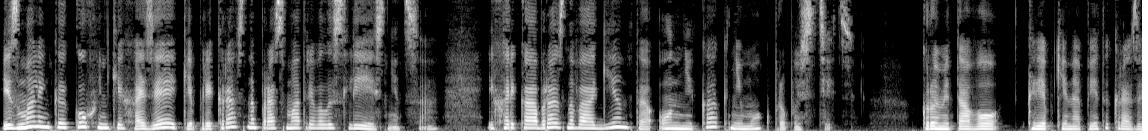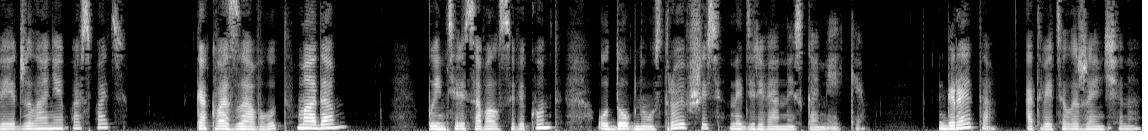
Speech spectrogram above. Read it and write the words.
Из маленькой кухоньки хозяйки прекрасно просматривалась лестница, и хорькообразного агента он никак не мог пропустить. Кроме того, Крепкий напиток развеет желание поспать. «Как вас зовут, мадам?» — поинтересовался Виконт, удобно устроившись на деревянной скамейке. «Грета», — ответила женщина.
